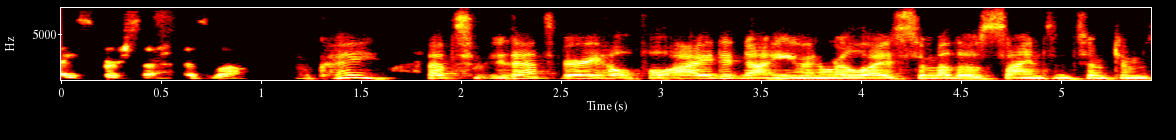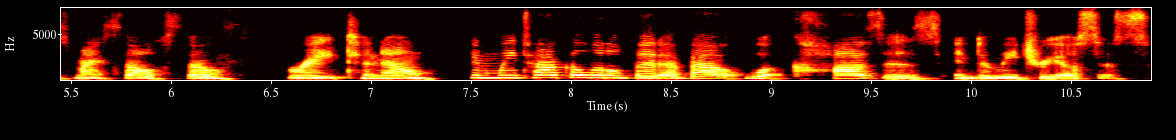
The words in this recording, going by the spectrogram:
vice versa as well. Okay, that's that's very helpful. I did not even realize some of those signs and symptoms myself. So great to know. Can we talk a little bit about what causes endometriosis?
